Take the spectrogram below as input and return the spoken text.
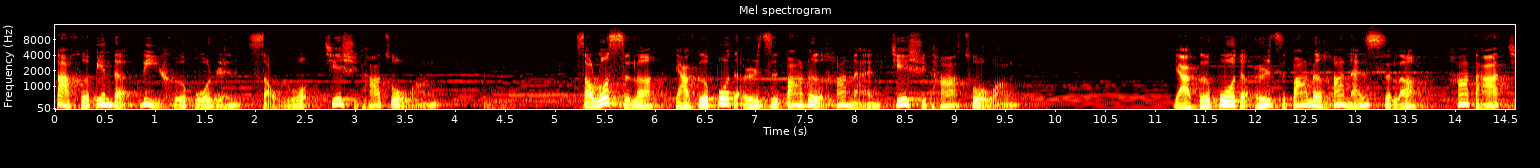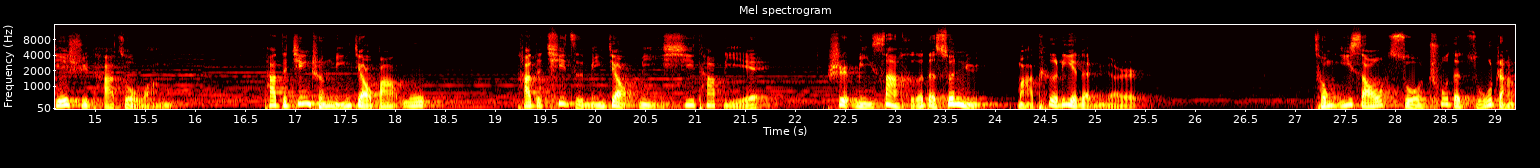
大河边的利和伯人扫罗接续他做王。扫罗死了，雅各波的儿子巴勒哈南接续他做王。雅各波的儿子巴勒哈南死了，哈达接续他做王。他的京城名叫巴乌，他的妻子名叫米西他别，是米萨河的孙女，马特列的女儿。从以扫所出的族长，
